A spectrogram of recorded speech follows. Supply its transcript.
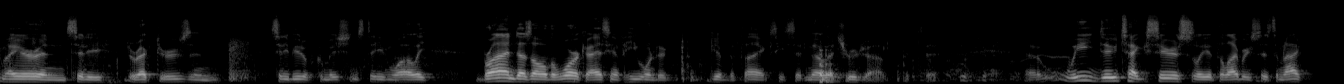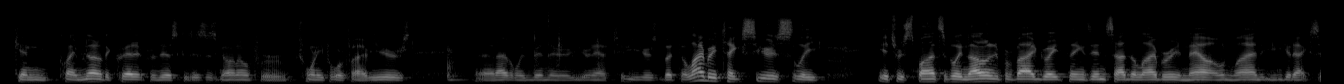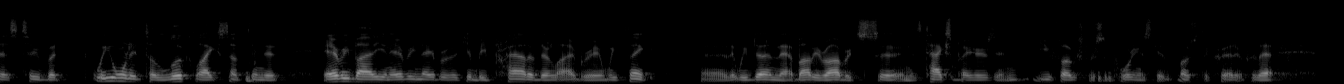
Mr. Mayor and city directors and City Beautiful Commission, Stephen Wiley. Brian does all the work. I asked him if he wanted to give the thanks. He said, no, that's your job. But, uh, uh, We do take seriously at the library system, and I can claim none of the credit for this because this has gone on for twenty-four or five years. And I've only been there a year and a half, two years. But the library takes seriously its responsibility not only to provide great things inside the library and now online that you can get access to, but we want it to look like something that everybody in every neighborhood can be proud of their library, and we think uh, that we've done that. Bobby Roberts uh, and his taxpayers and you folks for supporting us get most of the credit for that.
